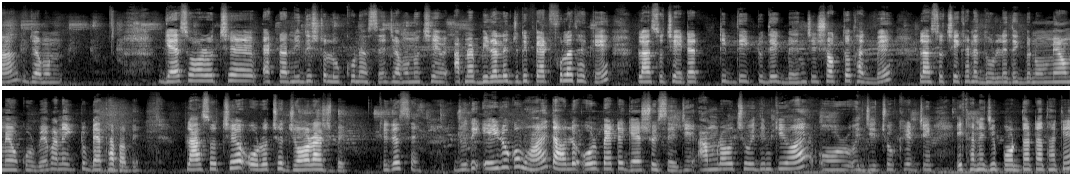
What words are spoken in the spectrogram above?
না, যেমন গ্যাস হওয়ার হচ্ছে একটা নির্দিষ্ট লক্ষণ আছে, যেমন হচ্ছে আপনার বিড়ালের যদি পেট ফুলা থাকে প্লাস হচ্ছে এটা টিপ দিয়ে একটু দেখবেন যে শক্ত থাকবে প্লাস হচ্ছে এখানে ধরলে দেখবেন ও ম্যাও ম্যাও করবে মানে একটু ব্যথা পাবে। প্লাস হচ্ছে ওর হচ্ছে জ্বর আসবে, ঠিক আছে? যদি এই রকম হয়, তাহলে ওর পেটে গ্যাস হয়েছে যে আমরা হচ্ছে ওই দিন কী হয়, ওর ওই যে চোখের যে এখানে যে পর্দাটা থাকে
